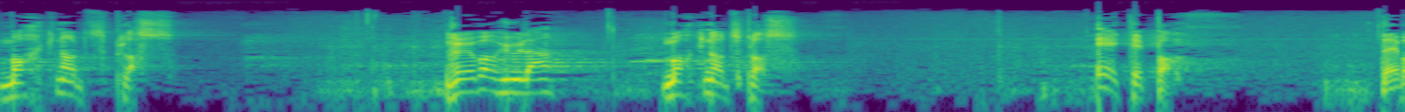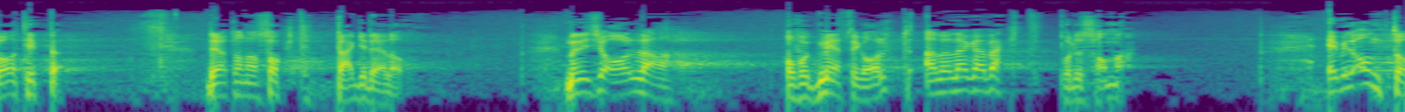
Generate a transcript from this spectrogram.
marknadsplass. Røverhule, marknadsplass. Jeg tipper, det er bare å tippe, det er at han har sagt begge deler. Men ikke alle har fått med seg alt, eller legger vekt på det samme. Jeg vil anta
